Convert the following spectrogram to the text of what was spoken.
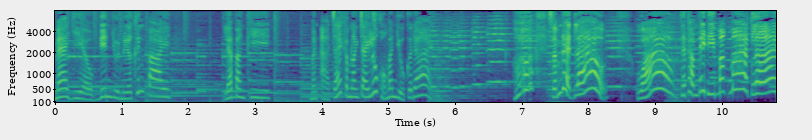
แม่เหยี่ยวบินอยู่เหนือขึ้นไป และบางทีมันอาจจะให้กำลังใจลูกของมันอยู่ก็ได้ฮะสำเร็จแล้ว ว้าว เธอทำได้ดีมาก ๆ เลย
